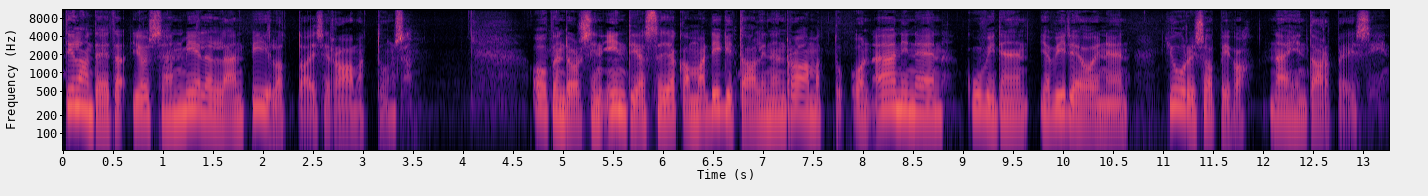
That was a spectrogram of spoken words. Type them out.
tilanteita, joissa hän mielellään piilottaisi raamattunsa. Open Doorsin Intiassa jakama digitaalinen raamattu on äänineen, kuvineen ja videoineen juuri sopiva näihin tarpeisiin.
